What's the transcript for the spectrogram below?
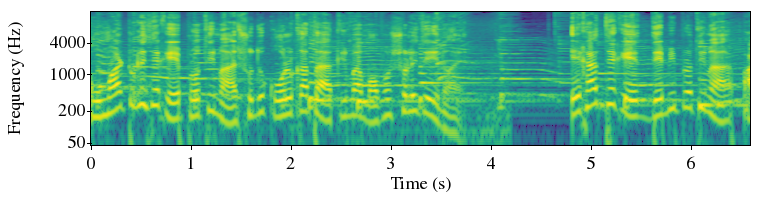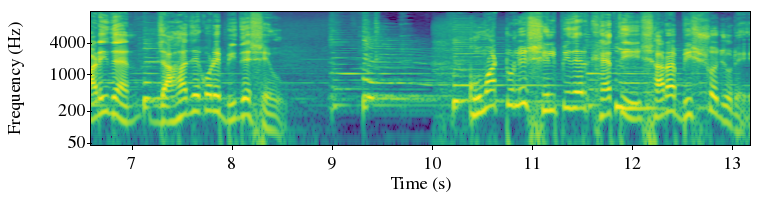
কুমারটুলি থেকে প্রতিমা শুধু কলকাতা কিংবা মফস্বলিতেই নয়। এখান থেকে দেবী প্রতিমা পাড়ি দেন জাহাজে করে বিদেশেও। কুমারটুলির শিল্পীদের খ্যাতি সারা বিশ্ব জুড়ে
